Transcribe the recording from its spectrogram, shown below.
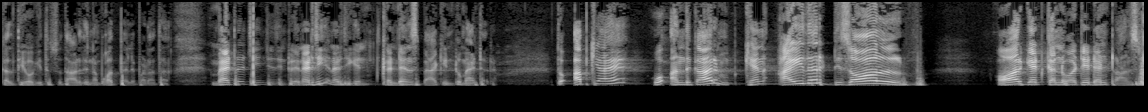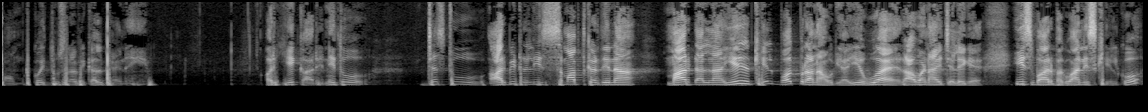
गलती होगी तो सुधार देना। बहुत पहले पढ़ा था। Matter changes into energy energy can condense back into matter तो अब क्या है? वो अंधकार कैन आइदर डिजॉल्व और गेट कन्वर्टेड एंड ट्रांसफॉर्म कोई दूसरा विकल्प है नहीं। और ये कार्य, नहीं तो जस्ट टू आर्बिट्रली समाप्त कर देना मार डालना, ये खेल बहुत पुराना हो गया, ये हुआ है, रावण आए, चले गए। इस बार भगवान इस खेल को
